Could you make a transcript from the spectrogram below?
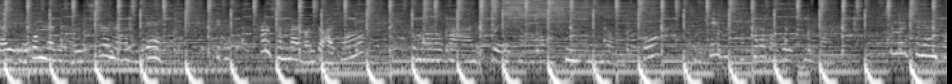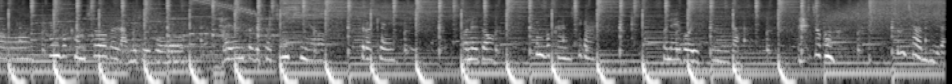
17명이 저희 출연을 하는데 지금 하루 전날 먼저 와서 금오산 입구에서 맛있는 거 먹고 지금 케이블카 타러 가고 있습니다. 춤을 추면서 행복한 추억을 남기고 자연 속에서 춤추며 그렇게 오늘도 행복한 시간 보내고 있습니다. 숨차합니다.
